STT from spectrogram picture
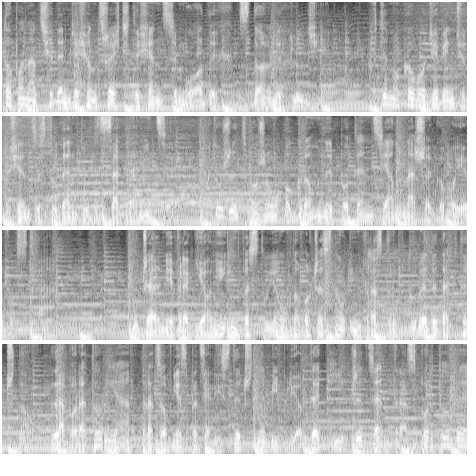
To ponad 76 tysięcy młodych, zdolnych ludzi, w tym około 9 tysięcy studentów z zagranicy, którzy tworzą ogromny potencjał naszego województwa. Uczelnie w regionie inwestują w nowoczesną infrastrukturę dydaktyczną, laboratoria, pracownie specjalistyczne, biblioteki czy centra sportowe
